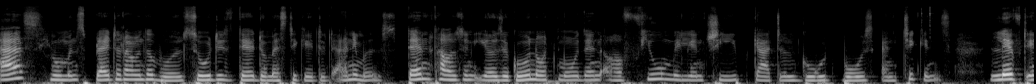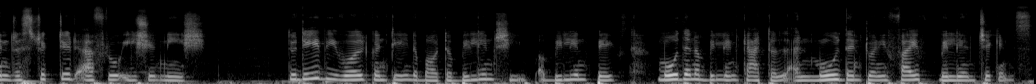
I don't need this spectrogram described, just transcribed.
As humans spread around the world, so did their domesticated animals. 10,000 years ago, not more than a few million sheep, cattle, goat, boars, and chickens lived in restricted Afro Asian niche. Today, the world contained about a billion sheep, a billion pigs, more than a billion cattle, and more than 25 billion chickens.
